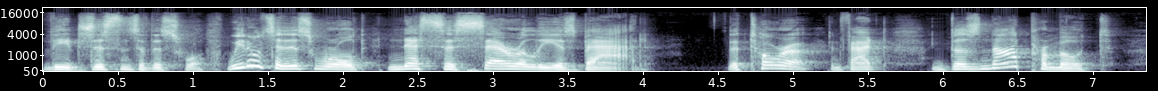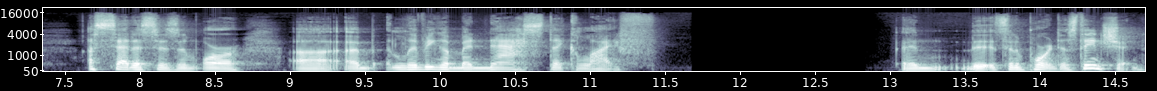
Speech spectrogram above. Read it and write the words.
the existence of this world. We don't say this world necessarily is bad. The Torah, in fact, does not promote asceticism or uh, living a monastic life. And it's an important distinction.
